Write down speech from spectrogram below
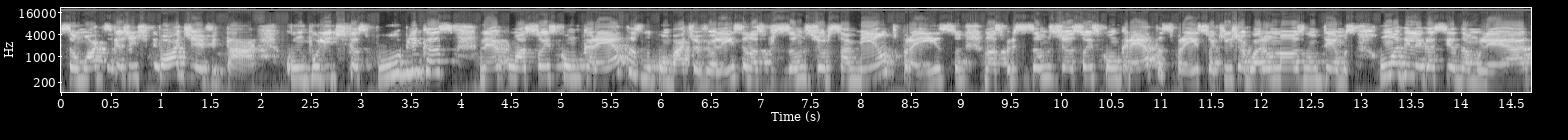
são mortes que a gente pode evitar com políticas públicas, né, com ações concretas no combate à violência. Nós precisamos de orçamento orçamento para isso, nós precisamos de ações concretas para isso. Aqui em Jaguarão nós não temos uma delegacia da mulher,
